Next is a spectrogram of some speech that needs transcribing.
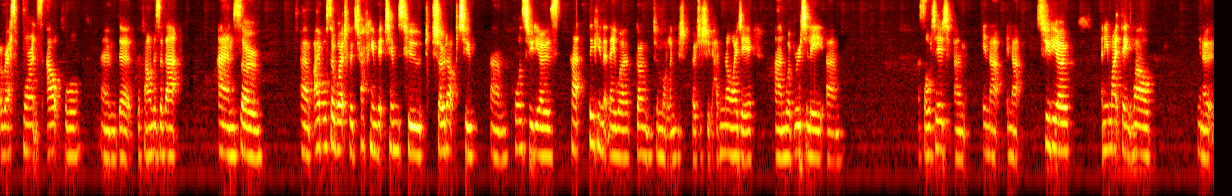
arrest warrants out for um, the, the founders of that. And so um, I've also worked with trafficking victims who showed up to um, porn studios thinking that they were going to a modeling photo shoot, had no idea, and were brutally um, assaulted in that in that studio. And you might think, well, you know,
